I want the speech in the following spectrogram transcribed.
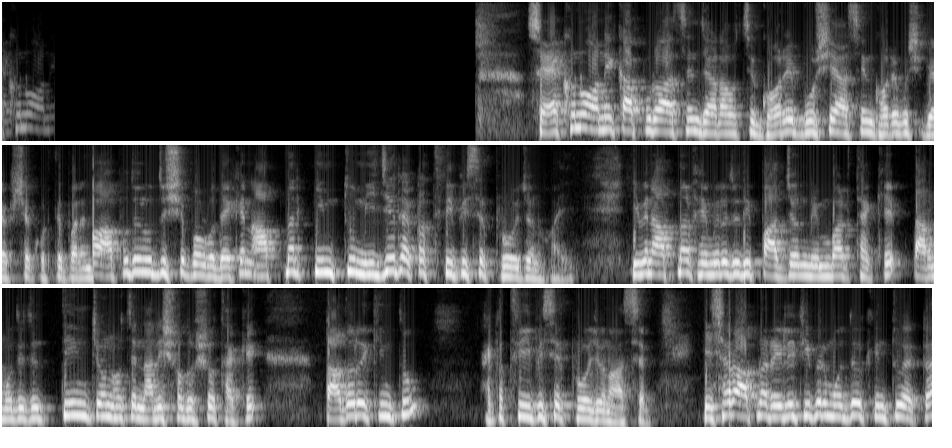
এখনও অনেক সো এখনও অনেক আপুরা আছেন যারা হচ্ছে ঘরে বসে আছেন, ঘরে বসে ব্যবসা করতে পারেন। তো আপুদের উদ্দেশ্যে বলব, দেখেন, আপনার কিন্তু নিজের একটা থ্রি পিসের প্রয়োজন হয়। ইভেন আপনার ফ্যামিলি যদি পাঁচজন মেম্বার থাকে, তার মধ্যে যদি তিনজন হচ্ছে নারী সদস্য থাকে, তাদেরও কিন্তু একটা থ্রি পিসের প্রয়োজন আছে। এছাড়া আপনার রিলেটিভের মধ্যেও কিন্তু একটা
